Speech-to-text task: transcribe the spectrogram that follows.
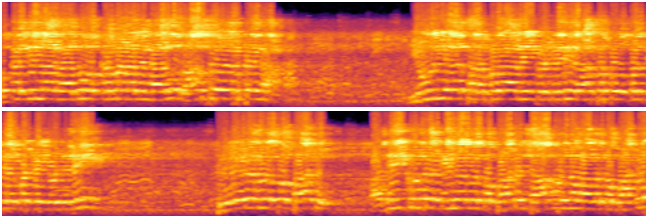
ఒక జిల్లా కాదు ఒక మండలం కాదు రాష్ట్ర వ్యాప్తంగా యూరియా సరఫరా అనేటువంటిది రాష్ట్ర ప్రభుత్వం చేపట్టేటువంటిది ట్రేడర్లతో పాటు అధీకృత డీలర్లతో పాటు షాపులున్న వాళ్ళతో పాటు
